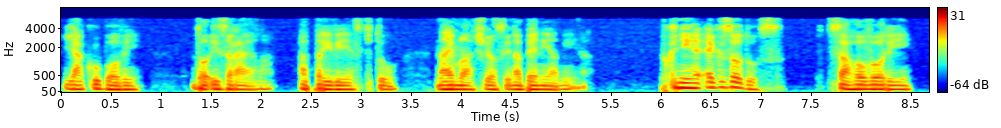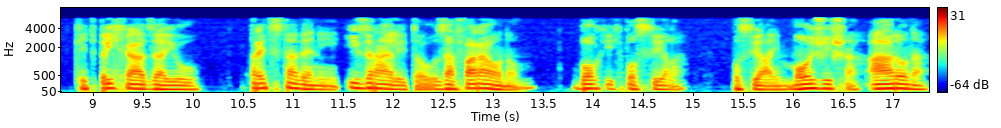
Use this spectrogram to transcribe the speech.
Jakubovi do Izraela a priviesť tu najmladšieho syna Benjamína. V knihe Exodus sa hovorí, keď prichádzajú predstavení Izraelitov za faraónom, Boh ich posiela. Posiela im Mojžiša, Árona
